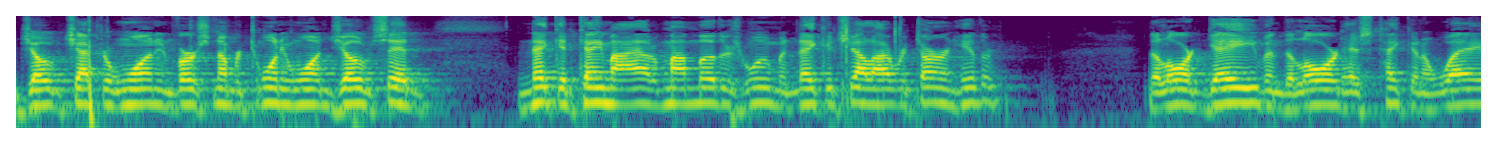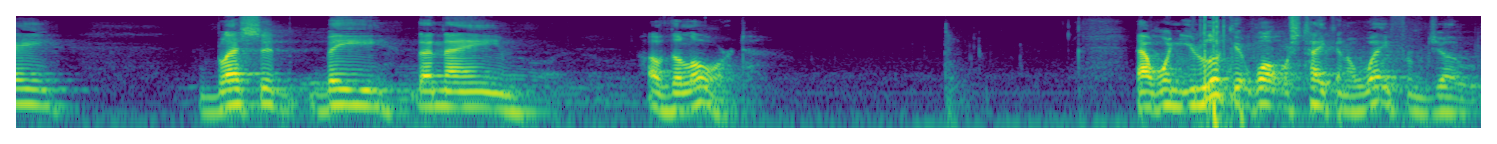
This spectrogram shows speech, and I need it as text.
Job chapter 1 and verse number 21, Job said, Naked came I out of my mother's womb, and naked shall I return hither. The Lord gave, and the Lord has taken away. Blessed be the name of the Lord. Now, when you look at what was taken away from Job,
